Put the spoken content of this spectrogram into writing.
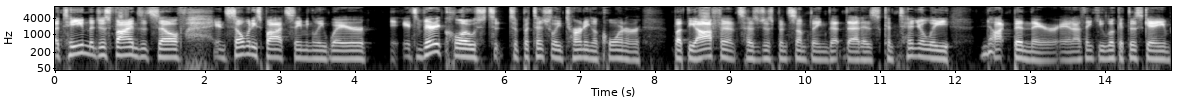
a team that just finds itself in so many spots seemingly where it's very close to, to potentially turning a corner, but the offense has just been something that, that has continually not been there. And I think you look at this game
